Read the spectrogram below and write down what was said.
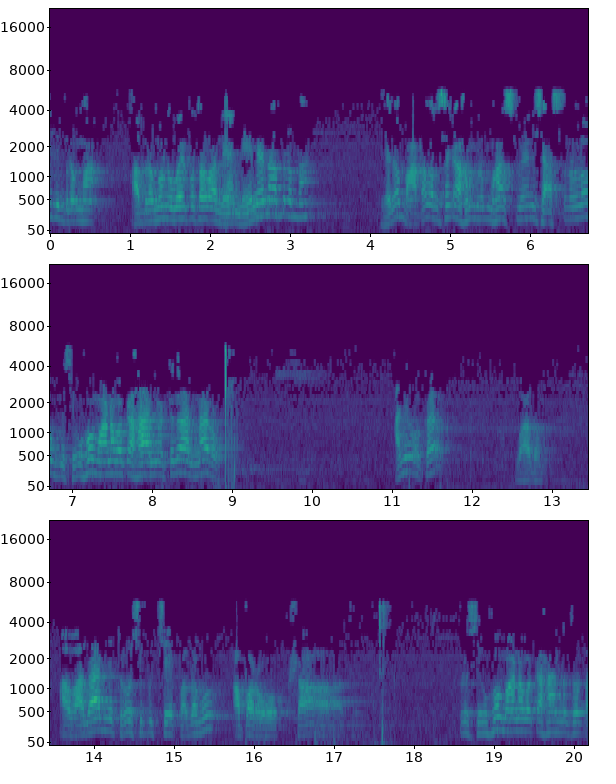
ఇది బ్రహ్మ. ఆ బ్రహ్మ నువ్వైపోతావా? నే నేనే నా బ్రహ్మ. ఏదో మాట వరుసగా అహం బ్రహ్మాస్మి అని శాస్త్రంలో సింహో మానవక అన్నట్టుగా అన్నారు. అని ఒక వాదం. ఆ వాదాన్ని త్రోసిపుచ్చే పదము అపరోక్షాత్. ఇప్పుడు సింహో మానవక అన్న చోట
